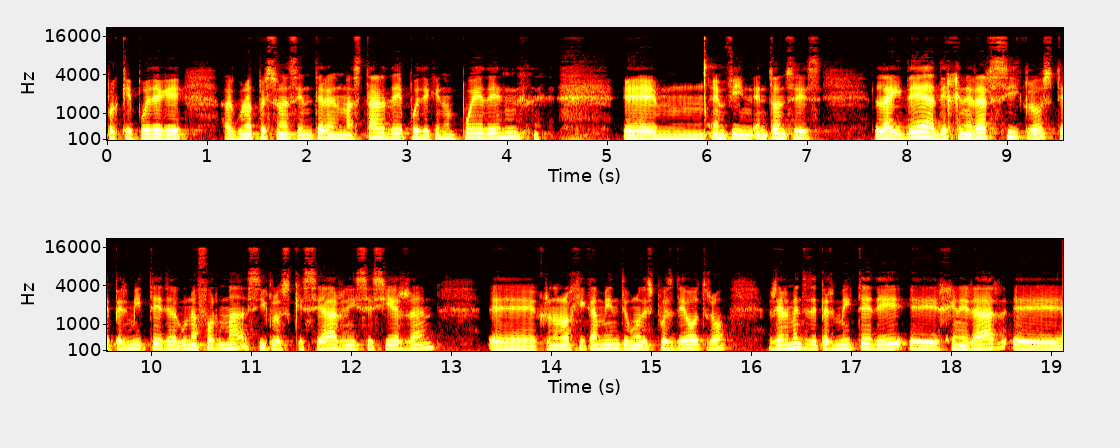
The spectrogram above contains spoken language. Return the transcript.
porque puede que algunas personas se enteren más tarde, puede que no pueden, em, en fin, entonces la idea de generar ciclos te permite de alguna forma ciclos que se abren y se cierran, eh, cronológicamente uno después de otro, realmente te permite de eh, generar eh,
